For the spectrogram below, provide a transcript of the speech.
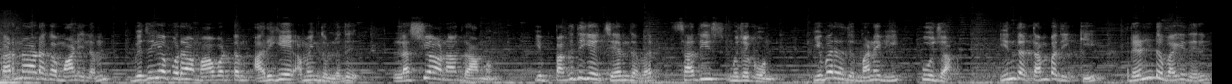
கர்நாடக மாநிலம் விஜயபுரா மாவட்டம் அருகே அமைந்துள்ளது லஷ்யானா கிராமம். இப்பகுதியைச் சேர்ந்தவர் சதீஷ் முஜகோன். இவரது மனைவி பூஜா. இந்த தம்பதிக்கு ரெண்டு வயதில்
